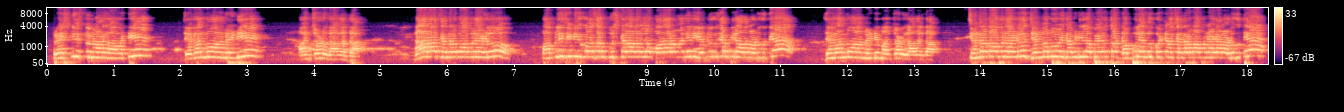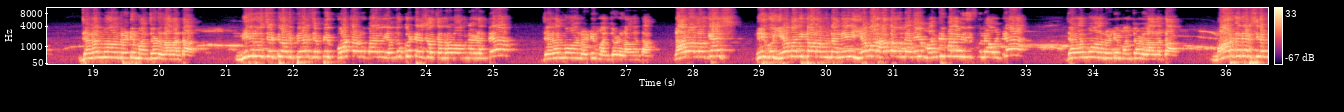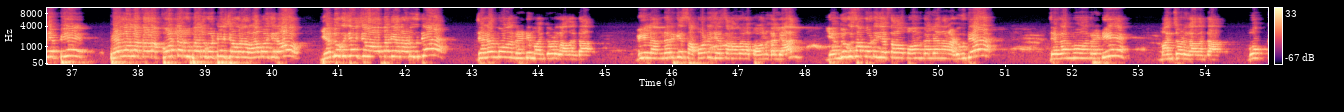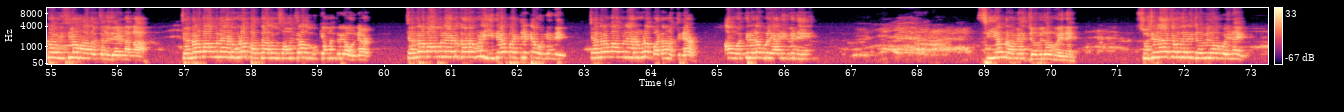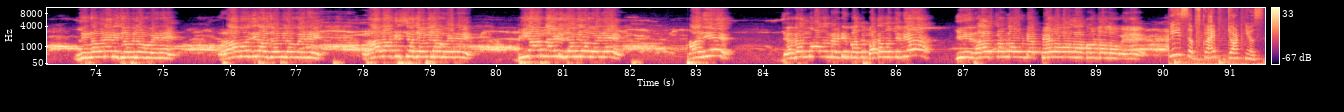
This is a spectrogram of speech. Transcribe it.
ప్రశ్నిస్తున్నాడు కాబట్టి జగన్మోహన్ రెడ్డి మంచోడు కాదంట. నారా చంద్రబాబు నాయుడు పబ్లిసిటీ కోసం పుష్కరాలలో పదహారు మందిని ఎందుకు చంపినామని అడిగితే జగన్మోహన్ రెడ్డి మంచోడు కాదంట. చంద్రబాబు నాయుడు జన్మభూమి కమిటీల పేరుతో డబ్బులు ఎందుకు కొట్టావు చంద్రబాబు నాయుడు అని అడిగితే జగన్మోహన్ రెడ్డి మంచోడు కాదంట. నీరు చెట్టు అని పేరు చెప్పి కోట్ల రూపాయలు ఎందుకు కొట్టేసావు చంద్రబాబు నాయుడు అంటే జగన్మోహన్ రెడ్డి మంచోడు కాదంట. నారా లోకేష్! నీకు ఏం అధికారం ఉందని ఏం అర్హత ఉందని మంత్రి పదవి తీసుకున్నావంటే జగన్మోహన్ రెడ్డి మంచోడు కాదంట. మార్గదర్శి అని చెప్పి పేదల కాడ కోట్ల రూపాయలు కొట్టేసావు కదా రామోజీరావు. ఎందుకు చేసావు ఆ పని అని అడిగితే జగన్మోహన్ రెడ్డి మంచోడు కాదంట. వీళ్ళందరికీ సపోర్ట్ చేస్తున్నావు కదా పవన్ కళ్యాణ్. ఎందుకు సపోర్ట్ చేస్తున్నావు పవన్ కళ్యాణ్ అని అడిగితే జగన్మోహన్ రెడ్డి మంచోడు కాదంట. ఒక్క విషయం ఆలోచన చేయండి అన్న. చంద్రబాబు నాయుడు కూడా పద్నాలుగు సంవత్సరాలు ముఖ్యమంత్రిగా ఉన్నాడు. చంద్రబాబు నాయుడు కాడ కూడా ఇదే బడ్జెటే ఉండింది చంద్రబాబు నాయుడు కూడా బటన్ వచ్చినాడు ఆ ఒత్తిడి డబ్బులు యాడికి పోయినాయి? సీఎం రమేష్ జోబిలోకి పోయినాయి. సుజనా చౌదరి జోబిలోకి పోయినాయి. లింగమనేని జోబిలోకి పోయినాయి. రామోజీరావు జోబిలోకి పోయినాయి. రాధాకృష్ణ జోబిలోకి పోయినాయి. బిఆర్ నాయుడు జోబిలోకి పోయినాయి. కానీ జగన్మోహన్ రెడ్డి బత- బటన్ వచ్చితే ఈ రాష్ట్రంలో ఉండే పేదవాళ్ళ అకౌంట్లలో పోయినాయి. Please subscribe dot news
